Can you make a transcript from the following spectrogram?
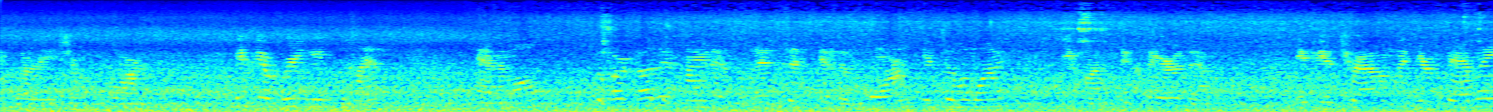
declaration form. If you're bringing plants, animals, or other items listed in the form into Hawaii, you must declare them. If you travel with your family,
